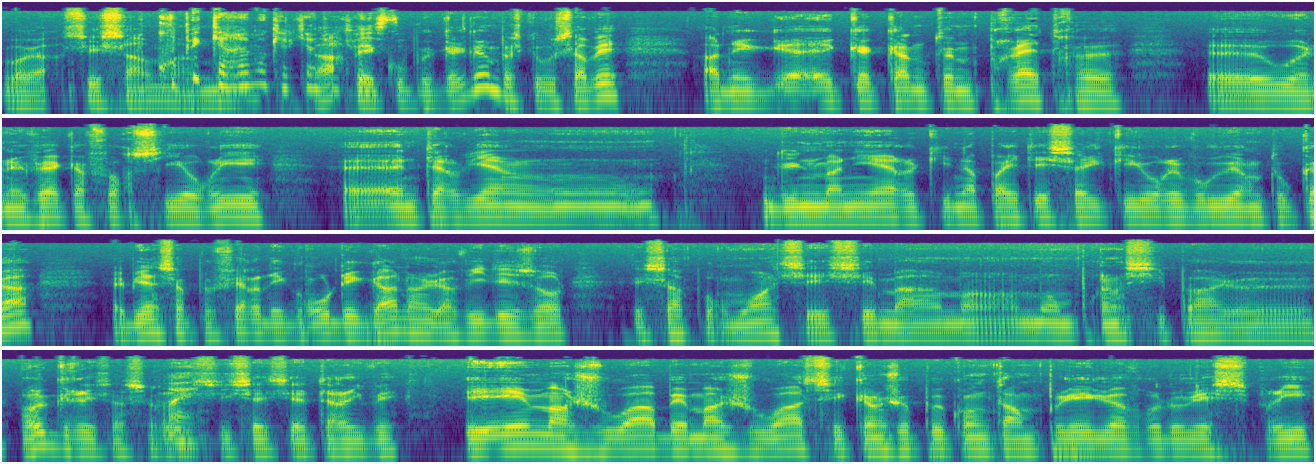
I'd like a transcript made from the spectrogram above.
Voilà, c'est ça. Couper ma- carrément quelqu'un Ah, du ben, Christ couper quelqu'un, parce que vous savez, euh, quand un prêtre euh, ou un évêque a fortiori euh, intervient d'une manière qui n'a pas été celle qu'il aurait voulu en tout cas, eh bien ça peut faire des gros dégâts dans la vie des autres. Et ça, pour moi, c'est c'est ma, mon, principal euh, regret, ça serait, Ouais. si c'est arrivé. Et, et ma joie, ben ma joie, c'est quand je peux contempler l'œuvre de l'Esprit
